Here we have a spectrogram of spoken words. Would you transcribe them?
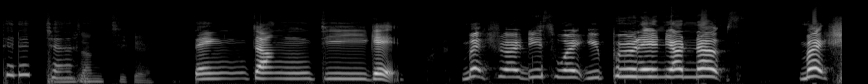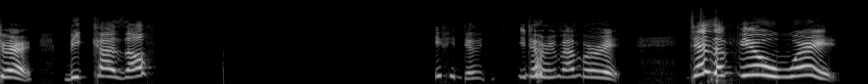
트르차. 된장찌개, 된장찌개. Make sure this word you put in your notes. Make sure because of if you don't you don't remember it. Just a few words.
